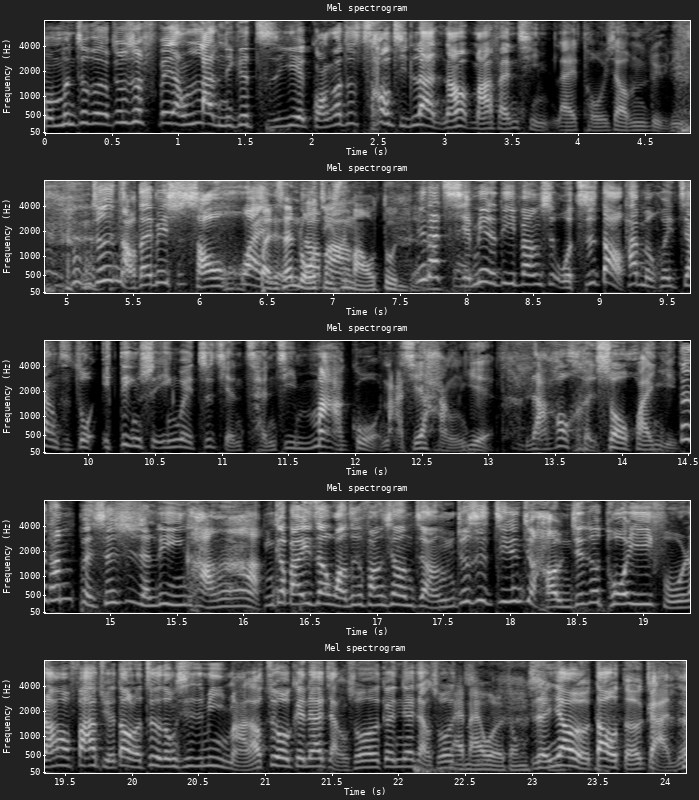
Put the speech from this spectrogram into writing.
我们这个就是非常烂的一个职业，广告就是超级烂。然后麻烦请来投一下我们的履历，你就是脑袋被烧坏，本身逻辑是矛盾的。因为他前面的地方是我知道他们会这样子做，一定是因为之前曾经骂过哪些行业，然后很受欢迎。但他们本身是人力银行啊，你干嘛一直要往这个方向讲？你就是今天就好，你今天就脱衣服，然后发觉到了这个东西是密码，然后最后跟人家讲说，跟人家讲说，来买我的东西，人要有道德感的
